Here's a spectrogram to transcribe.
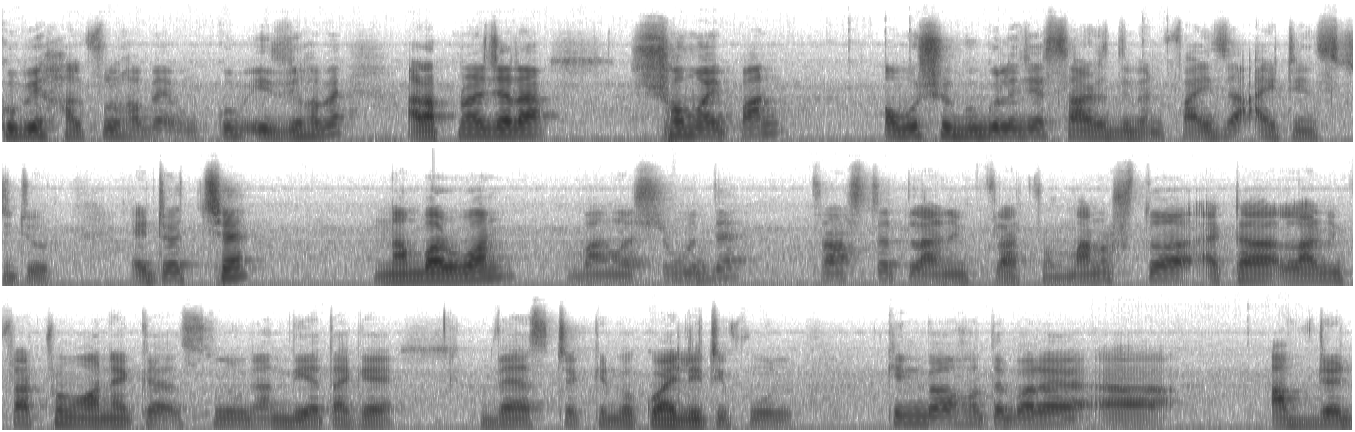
খুবই হেল্পফুল হবে এবং খুব ইজি হবে। আর আপনারা যারা সময় পান, অবশ্যই গুগলে যে সার্চ দিবেন ফাইজা আইটি ইনস্টিটিউট এটা হচ্ছে নাম্বার ওয়ান বাংলাদেশের মধ্যে ট্রাস্টেড লার্নিং প্ল্যাটফর্ম মানুষ তো একটা লার্নিং প্ল্যাটফর্ম অনেক স্লোগান দিয়ে থাকে বেস্ট কিংবা কোয়ালিটিফুল কিংবা হতে পারে আপডেট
